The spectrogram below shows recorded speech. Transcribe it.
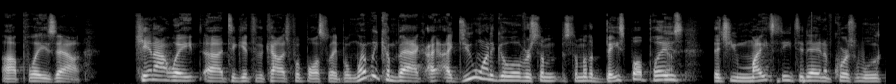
uh, plays out. Cannot wait uh, to get to the college football slate. But when we come back, I, I do want to go over some some of the baseball plays yeah. that you might see today, and of course, we'll look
